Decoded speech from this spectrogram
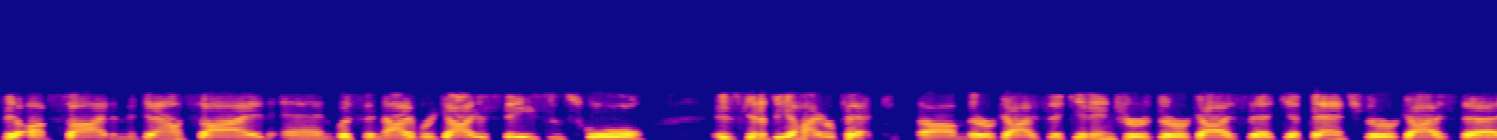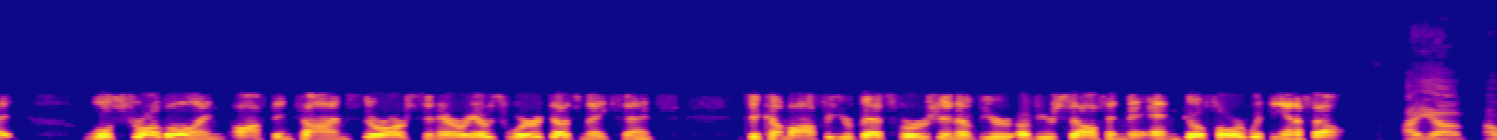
the upside and the downside. And listen, not every guy who stays in school is going to be a higher pick. Um, there are guys that get injured. There are guys that get benched. There are guys that will struggle, and oftentimes there are scenarios where it does make sense to come off of your best version of your of yourself and and go forward with the NFL. I uh, I,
